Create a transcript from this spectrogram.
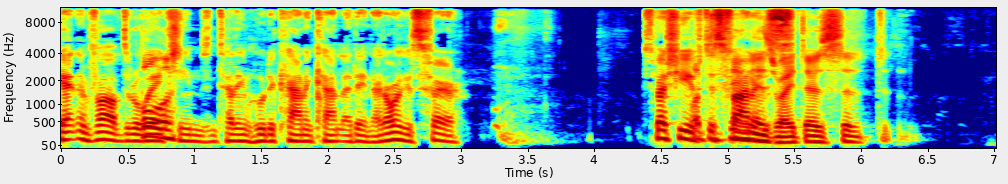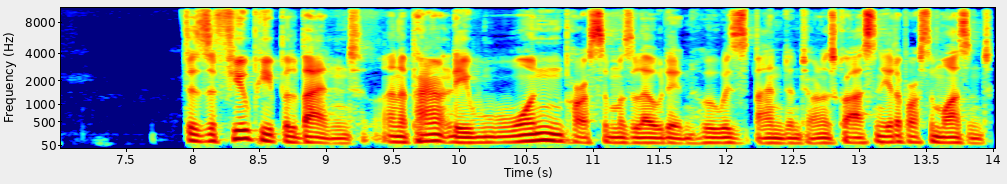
getting involved with away teams and telling them who they can and can't let in. I don't think it's fair, especially if this fan is, is right. There's a, there's a few people banned, and apparently one person was allowed in who was banned in Turner's Cross, and the other person wasn't.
